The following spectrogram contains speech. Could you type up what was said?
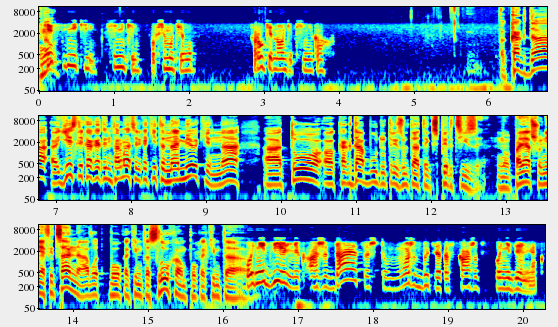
Ну, Есть синяки, синяки по всему телу. Руки, ноги в синяках. Когда э, есть ли какая-то информация или какие-то намеки на а, то, э, когда будут результаты экспертизы? Ну, понятно, что неофициально, а вот по каким-то слухам, по каким-то... Понедельник ожидается, что, может быть, это скажут в понедельник.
